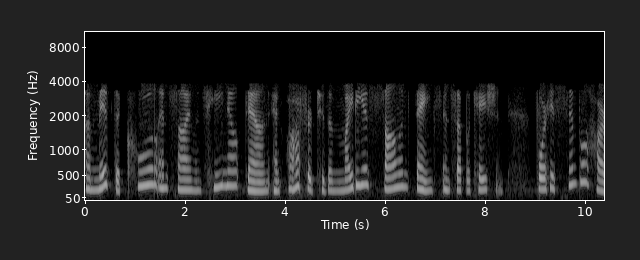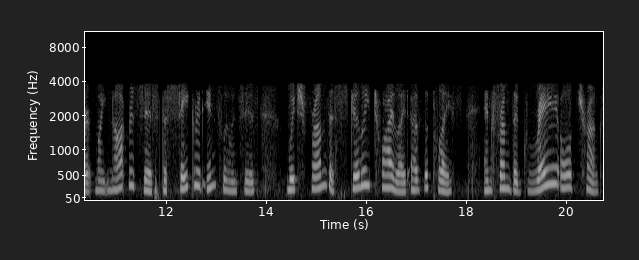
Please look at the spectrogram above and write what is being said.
Amid the cool and silence he knelt down and offered to the mightiest solemn thanks and supplication, for his simple heart might not resist the sacred influences which from the stilly twilight of the place and from the gray old trunks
